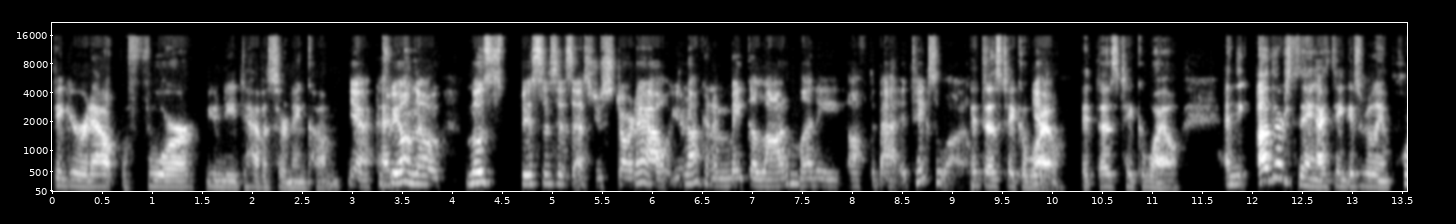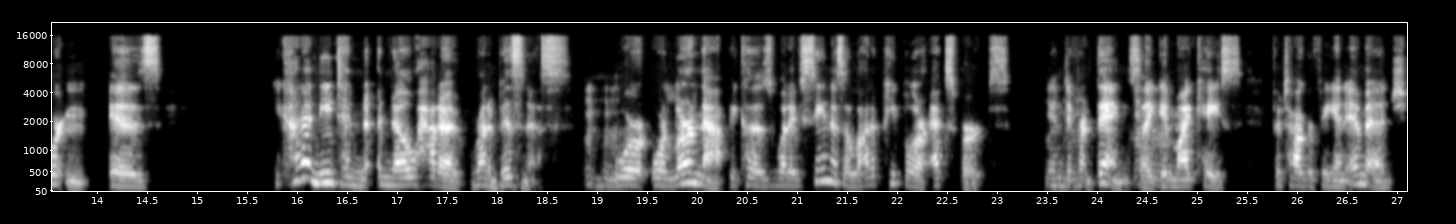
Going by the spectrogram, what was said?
figure it out before you need to have a certain income. Yeah, because we all know most businesses, as you start out, you're not going to make a lot of money off the bat. It takes a while. It does take a Yeah. while. It does take a while. And the other thing I think is really important is you kind of need to kn- know how to run a business Mhm, or or learn that because what I've seen is a lot of people are experts in mhm. different things. Like in my case, photography and image.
